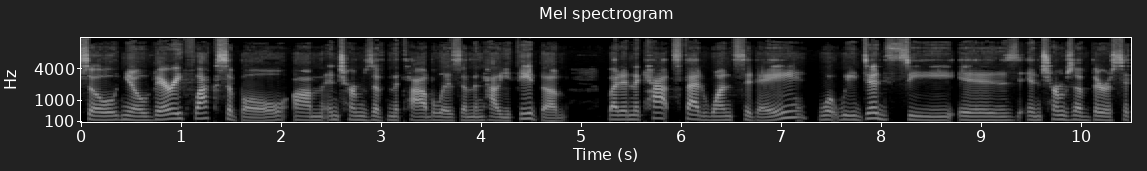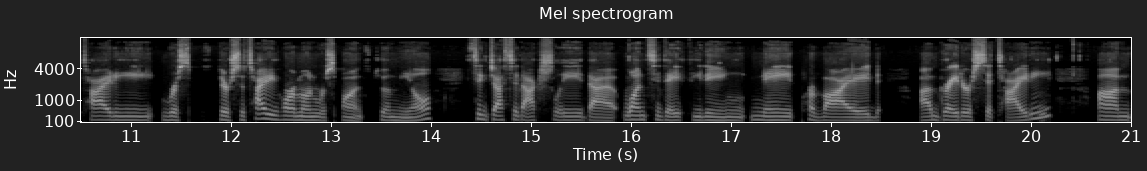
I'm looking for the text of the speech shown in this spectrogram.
So, you know, very flexible um, in terms of metabolism and how you feed them. But in the cats fed once a day, what we did see is in terms of their satiety, res- their satiety hormone response to a meal, suggested actually that once a day feeding may provide a greater satiety. Um,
